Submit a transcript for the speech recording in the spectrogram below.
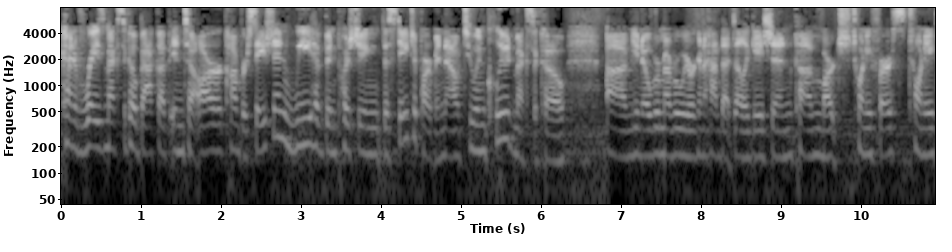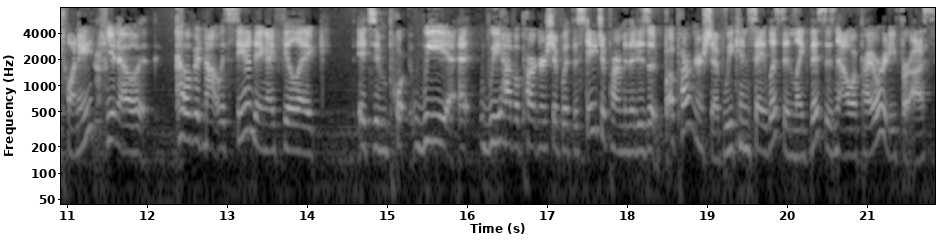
kind of raise Mexico back up into our conversation, we have been pushing the State Department now to include Mexico. Um, you know, remember we were going to have that delegation come March 21st, 2020. You know, COVID notwithstanding, I feel like it's important. We uh, we have a partnership with the State Department that is a, a, partnership. We can say, listen, like this is now a priority for us.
